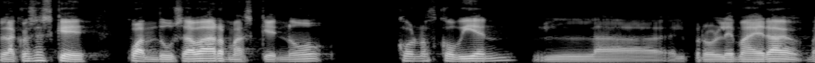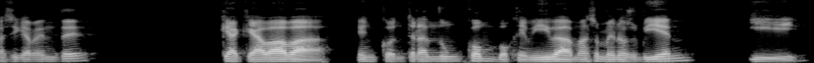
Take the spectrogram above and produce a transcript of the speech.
La cosa es que cuando usaba armas que no conozco bien, la- el problema era básicamente que acababa encontrando un combo que me iba más o menos bien y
